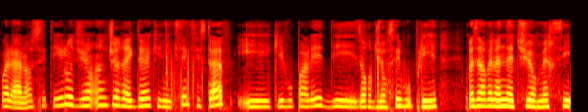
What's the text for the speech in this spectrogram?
Voilà, alors c'était Elodie en direct de la clinique Saint-Christophe et qui vous parlait des ordures, s'il vous plaît. Préservez la nature, merci.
